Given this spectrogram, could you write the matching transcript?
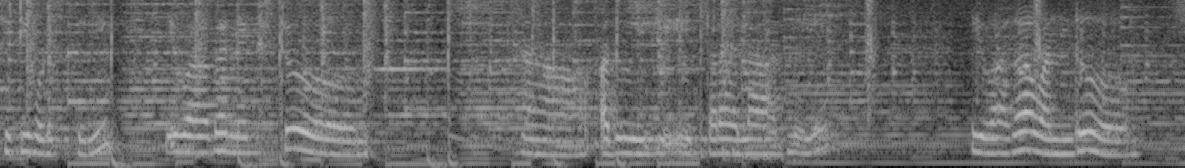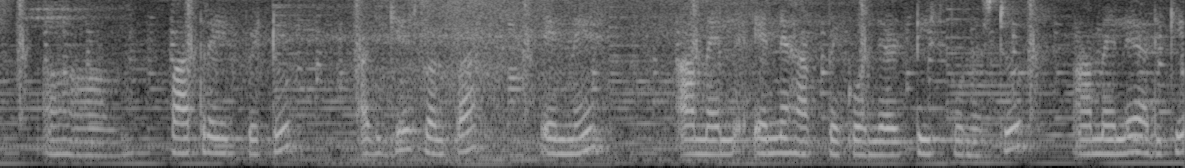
ಸಿಟಿ ಹೊಡಿಸ್ತೀನಿ. ಇವಾಗ ನೆಕ್ಸ್ಟು ಅದು ಈ- ಥರ ಎಲ್ಲ ಆದಮೇಲೆ ಇವಾಗ ಒಂದು ಪಾತ್ರೆ ಇಟ್ಬಿಟ್ಟು ಅದಕ್ಕೆ ಸ್ವಲ್ಪ ಎಣ್ಣೆ, ಆಮೇಲೆ ಎಣ್ಣೆ ಹಾಕಬೇಕು ಒಂದೆರಡು ಟೀ ಸ್ಪೂನಷ್ಟು ಆಮೇಲೆ ಅದಕ್ಕೆ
